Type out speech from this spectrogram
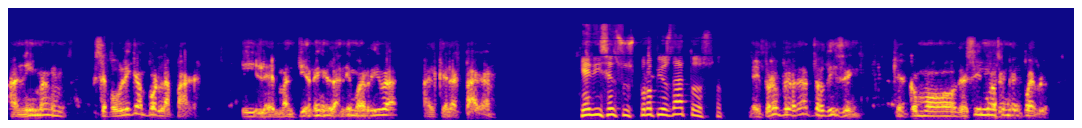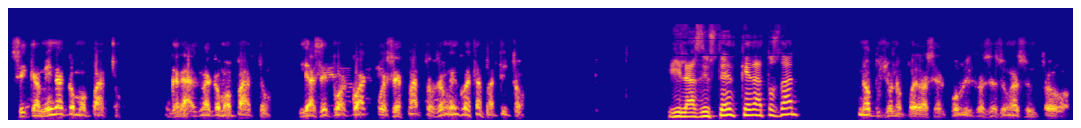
animan, se publican por la paga y le mantienen el ánimo arriba al que las paga. ¿Qué dicen sus propios datos? Mis propios datos dicen que como decimos en el pueblo, si camina como pato, grazna como pato y hace cuac cuac, pues es pato, son encuestas patito. ¿Y las de usted qué datos dan? No, pues yo no puedo hacer público, ese es un asunto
